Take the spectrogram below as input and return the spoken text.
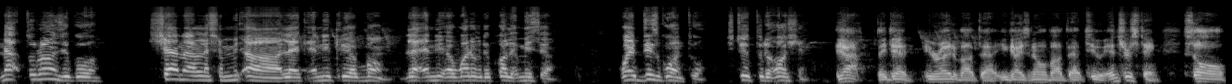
not too long ago, China launched uh, like a nuclear bomb, like any, uh, whatever they call it, missile. Where this going to? Straight to the ocean. Yeah, they did. You're right about that. You guys know about that too. Interesting. So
